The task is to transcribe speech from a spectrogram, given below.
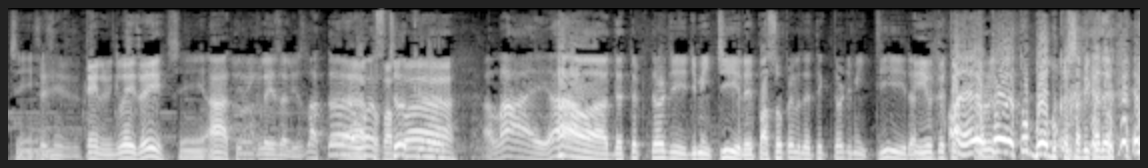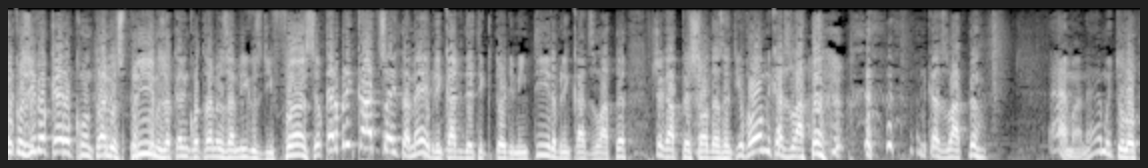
Sim. Vocês entendem o inglês aí? Sim. Ah, tem o inglês ali. Zlatan, É, once a lie. Ah, detector de, de mentira. Ele passou pelo detector de mentira. E o detector- Olha, eu tô, eu tô bobo com essa brincadeira. Eu, inclusive, eu quero encontrar meus primos, eu quero encontrar meus amigos de infância. Eu quero brincar disso aí também. Brincar de detector de mentira, brincar de Zlatan. Vou chegar pro pessoal das antigas. Vamos brincar de Zlatan. Vamos brincar de Zlatan. É, mano, é muito louco.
